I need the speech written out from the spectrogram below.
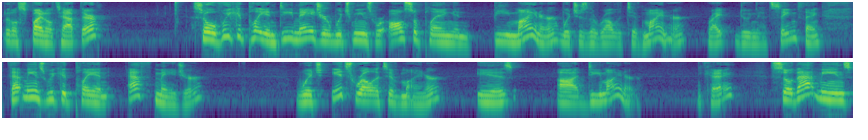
little spinal tap there. So if we could play in D major, which means we're also playing in B minor, which is the relative minor, right? Doing that same thing. That means we could play in F major, which its relative minor is uh, D minor. Okay? So that means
